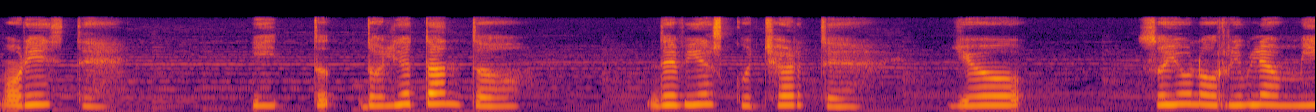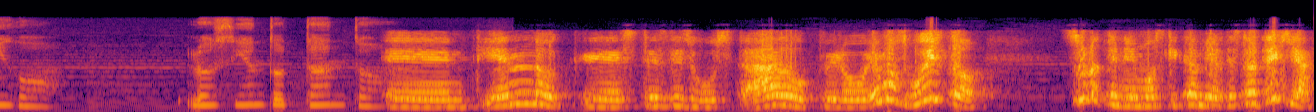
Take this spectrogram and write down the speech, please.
Moriste. Y do- dolió tanto. Debí escucharte. Yo soy un horrible amigo. Lo siento tanto. Entiendo que estés disgustado, pero hemos vuelto. Solo tenemos que cambiar de estrategia.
